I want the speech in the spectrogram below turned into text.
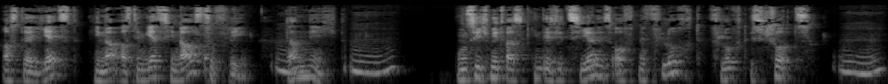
aus, der Jetzt, aus dem Jetzt hinauszufliegen. Dann nicht. Mhm. Und sich mit was identifizieren ist oft eine Flucht. Flucht ist Schutz. Mhm.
